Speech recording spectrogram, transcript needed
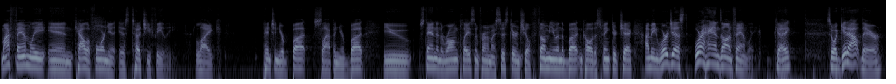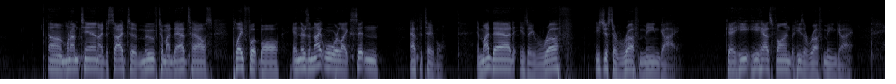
My family in California is touchy feely. Like, pinching your butt, slapping your butt. You stand in the wrong place in front of my sister and she'll thumb you in the butt and call it a sphincter check. I mean, we're just, we're a hands on family. Okay. So I get out there. Um, when I'm 10, I decide to move to my dad's house, play football. And there's a night where we're like sitting at the table. And my dad is a rough, he's just a rough, mean guy. Okay, he he has fun, but he's a rough, mean guy.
